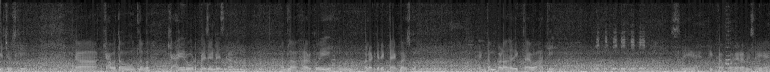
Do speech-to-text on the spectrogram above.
ए टी आर की। चूज़ की क्या क्या बताऊँ मतलब क्या ही रोड प्रेजेंट है इसका। मतलब हर कोई पलट के देखता है एक बार उसको। एकदम बड़ा सा दिखता है वो हाथी। सही है पिकअप वगैरह भी सही है।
